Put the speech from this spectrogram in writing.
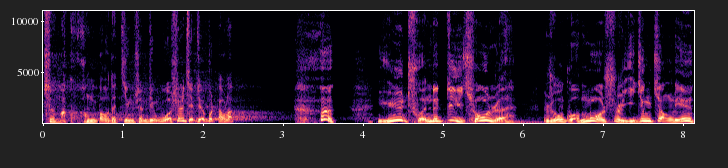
这么狂暴的精神病，我是解决不了了。哼，愚蠢的地球人！如果末世已经降临，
